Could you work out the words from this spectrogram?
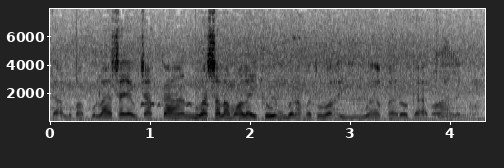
Tak lupa pula saya ucapkan wassalamualaikum warahmatullahi wabarakatuh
